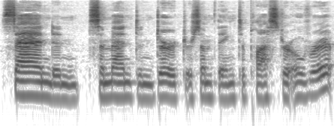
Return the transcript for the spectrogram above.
sand and cement and dirt or something to plaster over it.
